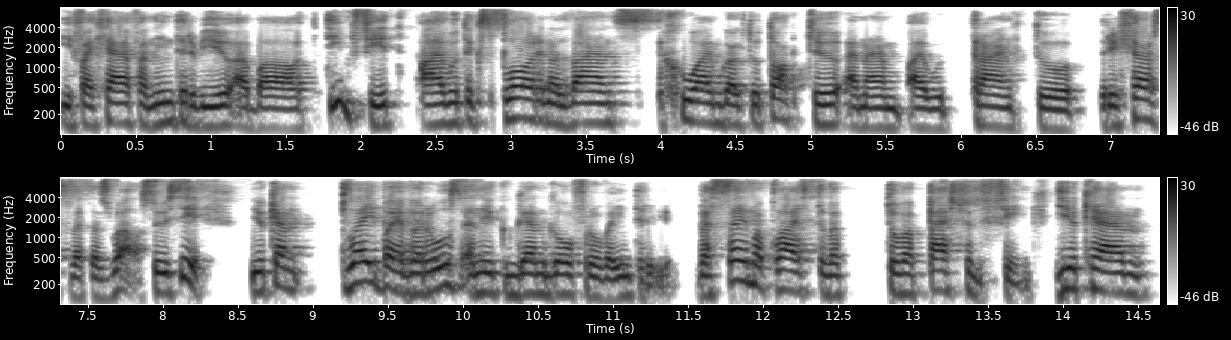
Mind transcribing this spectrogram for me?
If I have an interview about team fit, I would explore in advance who I'm going to talk to and I'm, I would trying to rehearse that as well. So you see, you can play by the rules and you can go through the interview. The same applies to the to a passion thing. You can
